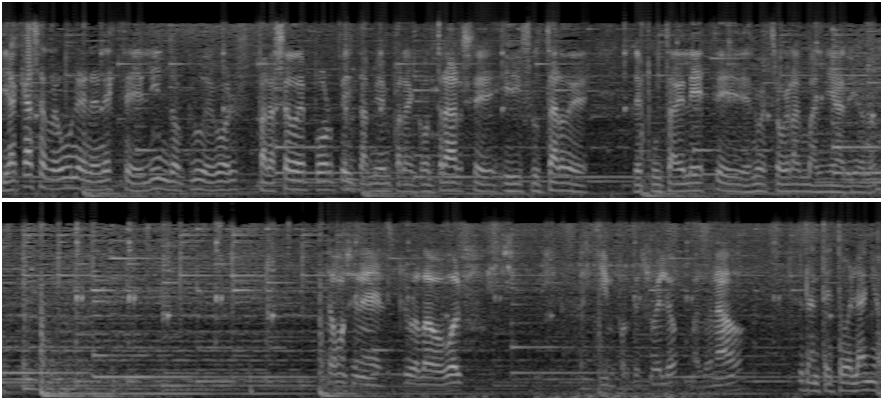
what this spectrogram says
y acá se reúnen en este lindo club de golf para hacer deporte y también para encontrarse y disfrutar de, Punta del Este y de nuestro gran balneario. Estamos en el Club del Lago Golf, aquí en Portezuelo, Maldonado. Durante todo el año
